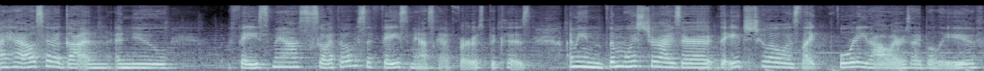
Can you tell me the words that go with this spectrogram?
I had also had gotten a new face mask, so I thought it was a face mask at first because, I mean, the moisturizer, the H2O is like $40, I believe.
